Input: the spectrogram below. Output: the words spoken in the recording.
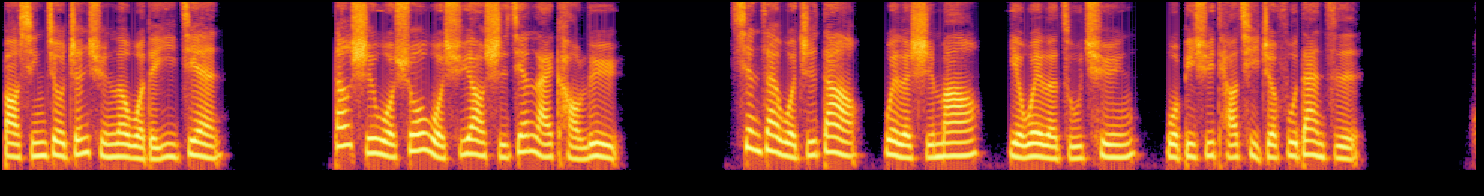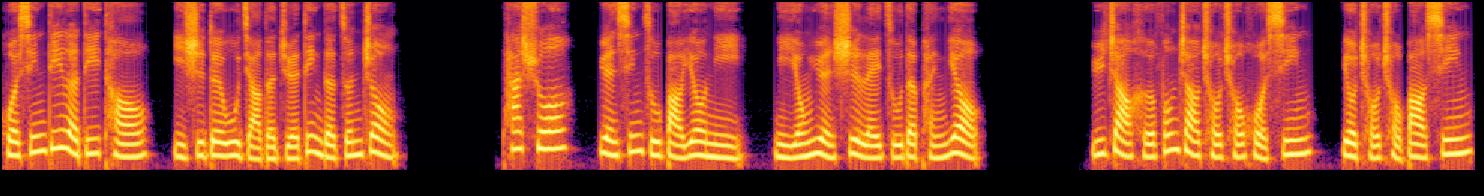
豹星就征询了我的意见。当时我说我需要时间来考虑。现在我知道，为了时髦，也为了族群，我必须挑起这副担子。火星低了低头，以示对雾角的决定的尊重。他说。愿星族保佑你，你永远是雷族的朋友。鱼爪和风爪瞅瞅火星，又瞅瞅豹星，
